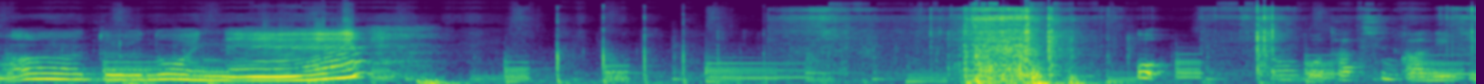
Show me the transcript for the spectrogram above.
어, 또 누워있네. 어? 어, 뭐 다친 거 아니지?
